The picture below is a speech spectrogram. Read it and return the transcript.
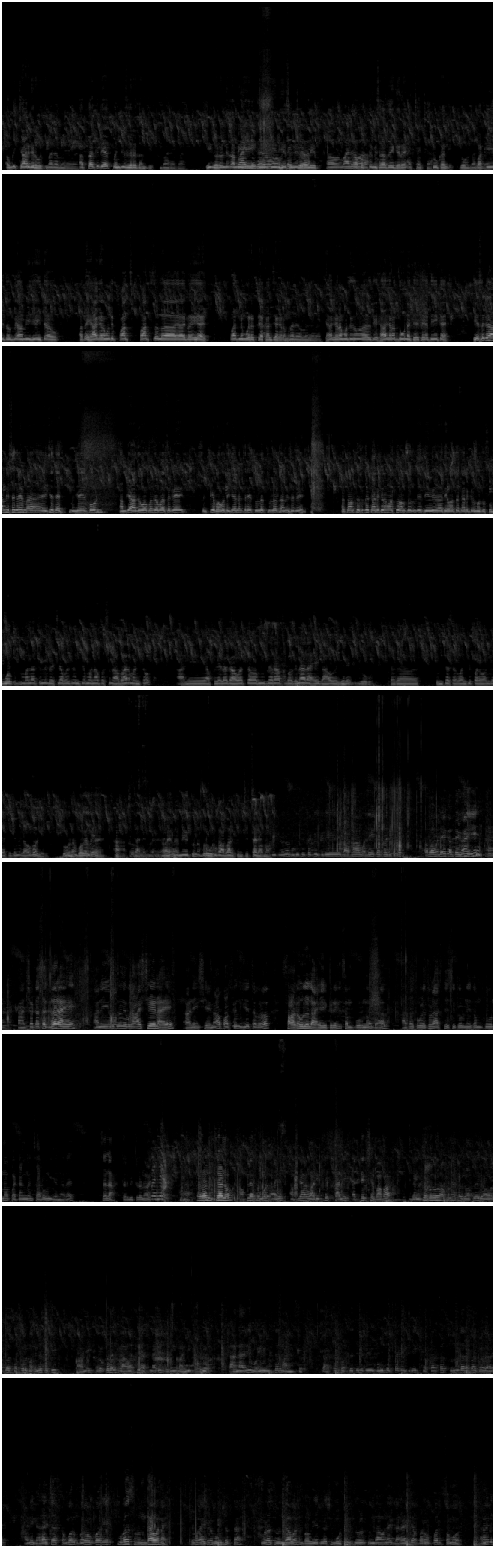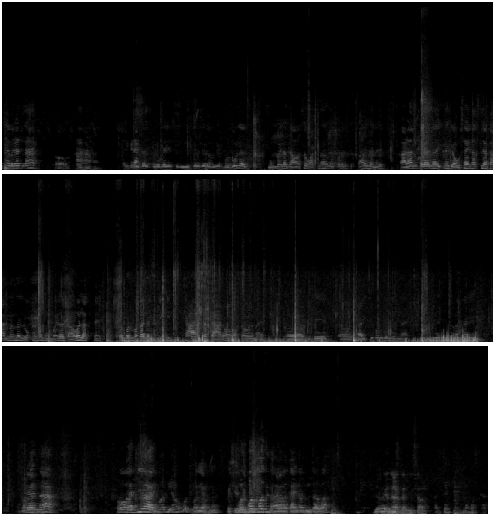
अगदी चार घरं होती. बरं बरं बरं. आत्ता किती आहेत? पंचवीस घरं आहेत आमची. बरं बरं. ही घडवलीच आम्ही वाढली एक, दोन, घरं, तीन हे सगळे त्यांची- घडवले. अं, वाढ हा फक्त मिसळाचं एक घर आहे. अच्छा अच्छा. तो खाली. दोन बरोबर. बाकी सगळे आम्ही जे इथे आहोत आता ह्या घरामध्ये पाच पाच ला- हे आहेत. पाच नंबर आहेत त्या खालच्या घरामध्ये. ह्या घरामध्ये जो ते- ह्या घरात दोन आहेत ह्याच्यात एक आहे. हे सगळे आम्ही सगळे म- ह्याचेच आहेत. म्हणजे कोण? आमचे आजोबा पंजोबा सगळे सख्खे भाऊ त्याच्यानंतर हे चुलत चुलत आम्ही सगळे. आता आमचा सुद्धा कार्यक्रम असतो आमचा तुमच्या देवी देवाचा कार्यक्रम असतो सोमवार. मला तुम्ही भेटल्याबद्दल तुमच्या मनापासून आभार मानतो. आणि आपल्याला गावात मी जरा बघणार आहे गाव वगैरे. तर तुमच्या सर्वांची परवानगी असेल तर मी गाव बघेन. हो ना बघायला काय? हां चालेल. आहे ना मी येतो ना खूप बरोबर. खूप आभार तुमचे. चला मग. मित्रांनो बघू शकता की इकडे बाबा वले करतात इकडे. बाबा भले करते ना ही? हा छोटासा घर आहे. आणि मित्रांनो हे बघा हा शेण आहे आणि शेणापासून हे सगळं सारवलेलं आहे इकडे संपूर्ण डाग आता थोडे थोडे आस्ते असे करून हे संपूर्ण पटांगण सारवून घेणार आहेत. चला तर मित्रांनो हा, तर मित्रांनो आपल्यासोबत आहेत आपल्या वाडीतले स्थानिक अध्यक्ष बाबा. त्यांच्याबरोबर आपण आता जातोय गावातला सफर बघण्यासाठी. आणि खरोखरच गावातली असणारी जुनी मानी घरं राहणारी वयोवृद्ध माणसं. तर अशा पद्धतीने तुम्ही बघू शकता की इकडे एक प्रकारचा सुंदर असा घर आहे आणि घराच्या समोर बरोबर एक तुळस वृंदावन आहे. ते बघा इकडे बघू शकता. तुळस वृंदावन भव्य अशी मोठी तुळस वृंदावन आहे घराच्या बरोबर समोर. आणि त्याच्या बऱ्यात ना? हां. हां हां तर इकडे तर खरोखर हे निसर्गरम्य बघूनच मुंबईला जावंसं वाटणार नाही परंतु काय झालंय काळांतरानं इकडे व्यवसाय नसल्या कारणानं लोकांना मुंबईला जावं लागतंय. पण पण बघा ना तुम्ही किती छान असं गारवा वातावरण आहे. तिथे जायची पण गरज नाही. तिथे सगळं काही बरे आहेत ना? ओ आजी आहे. बरी आहे ना? कशी बस, बस, बस इथे. अं, काय नाव तुमचं बाबा? जनार्दन मिसाळ. अच्छा अच्छा. नमस्कार.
